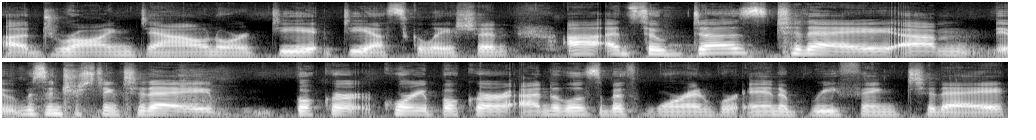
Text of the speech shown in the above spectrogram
uh, drawing down or de escalation. Uh, and so, does today, um, it was interesting today, Booker, Cory Booker, and Elizabeth Warren were in a briefing today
